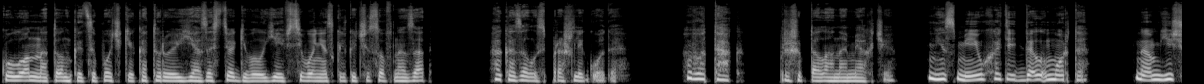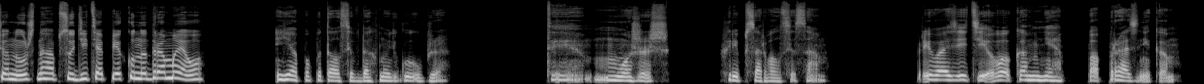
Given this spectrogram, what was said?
Кулон на тонкой цепочке, которую я застёгивал ей всего несколько часов назад, оказалось, прошли годы. «Вот так», — прошептала она мягче. «Не смей уходить, Делла Морта. Нам еще нужно обсудить опеку над Ромео». Я попытался вдохнуть глубже. «Ты можешь...» — хрип сорвался сам. «Привозить его ко мне по праздникам».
